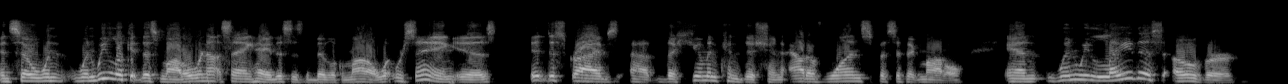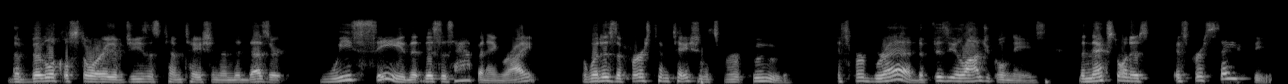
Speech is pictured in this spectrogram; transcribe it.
And so when, when we look at this model, we're not saying, hey, this is the biblical model. What we're saying is it describes uh, the human condition out of one specific model. And when we lay this over the biblical story of Jesus' temptation in the desert, we see that this is happening, right? What is the first temptation? It's for food, it's for bread, the physiological needs. The next one is is for safety.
